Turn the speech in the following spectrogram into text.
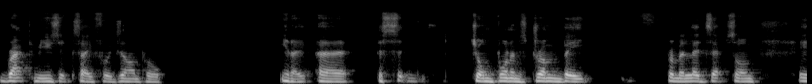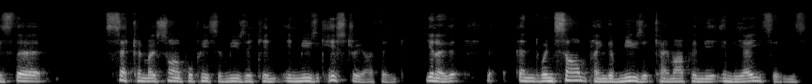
rap music, say for example. You know, uh, the John Bonham's drum beat from a Led Zep song is the second most sampled piece of music in, in music history, I think. You know, and when sampling of music came up in the in the 80s,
